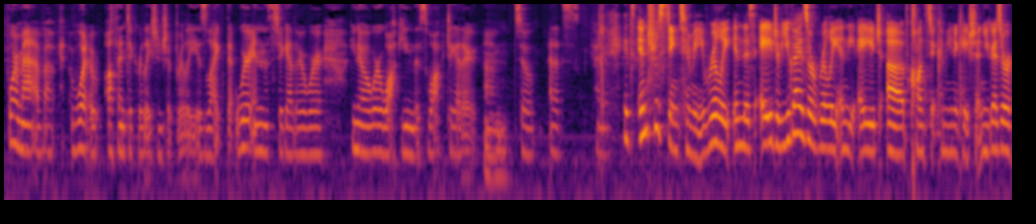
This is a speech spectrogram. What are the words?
format of, uh, what an authentic relationship really is like. That we're in this together. We're, you know, we're walking this walk together. Um, so that's kind of It's interesting to me, really, in this age of you guys are really in the age of constant communication. You guys are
